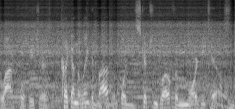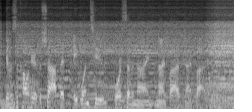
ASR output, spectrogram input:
a lot of cool features. Click on the link above or the description below for more details. Give us a call here at the shop at 812 479 9595.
